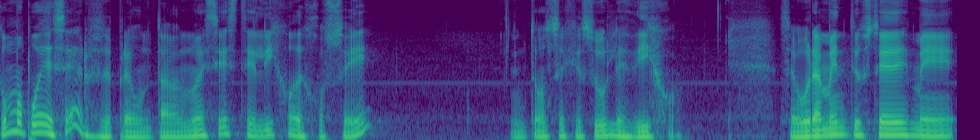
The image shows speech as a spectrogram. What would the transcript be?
¿Cómo puede ser? Se preguntaban, ¿no es este el hijo de José? Entonces Jesús les dijo, seguramente ustedes me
